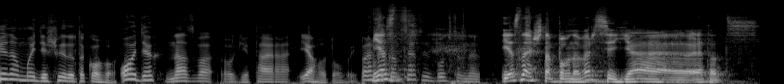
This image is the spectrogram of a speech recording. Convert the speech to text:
чином ми дійшли до такого. Одяг, назва, рок-гітара, я готовий. Перший Я концерт відбувся не Я знаю, що там повна версія, я этот.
